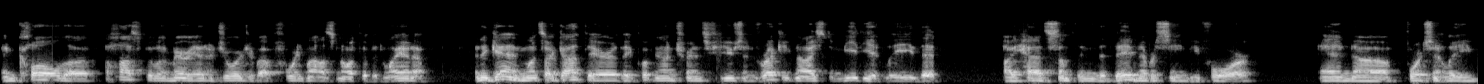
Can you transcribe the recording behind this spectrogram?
and called a, a, hospital in Marietta, Georgia, about 40 miles north of Atlanta. And again, once I got there, they put me on transfusions, recognized immediately that I had something that they had never seen before, and uh, fortunately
